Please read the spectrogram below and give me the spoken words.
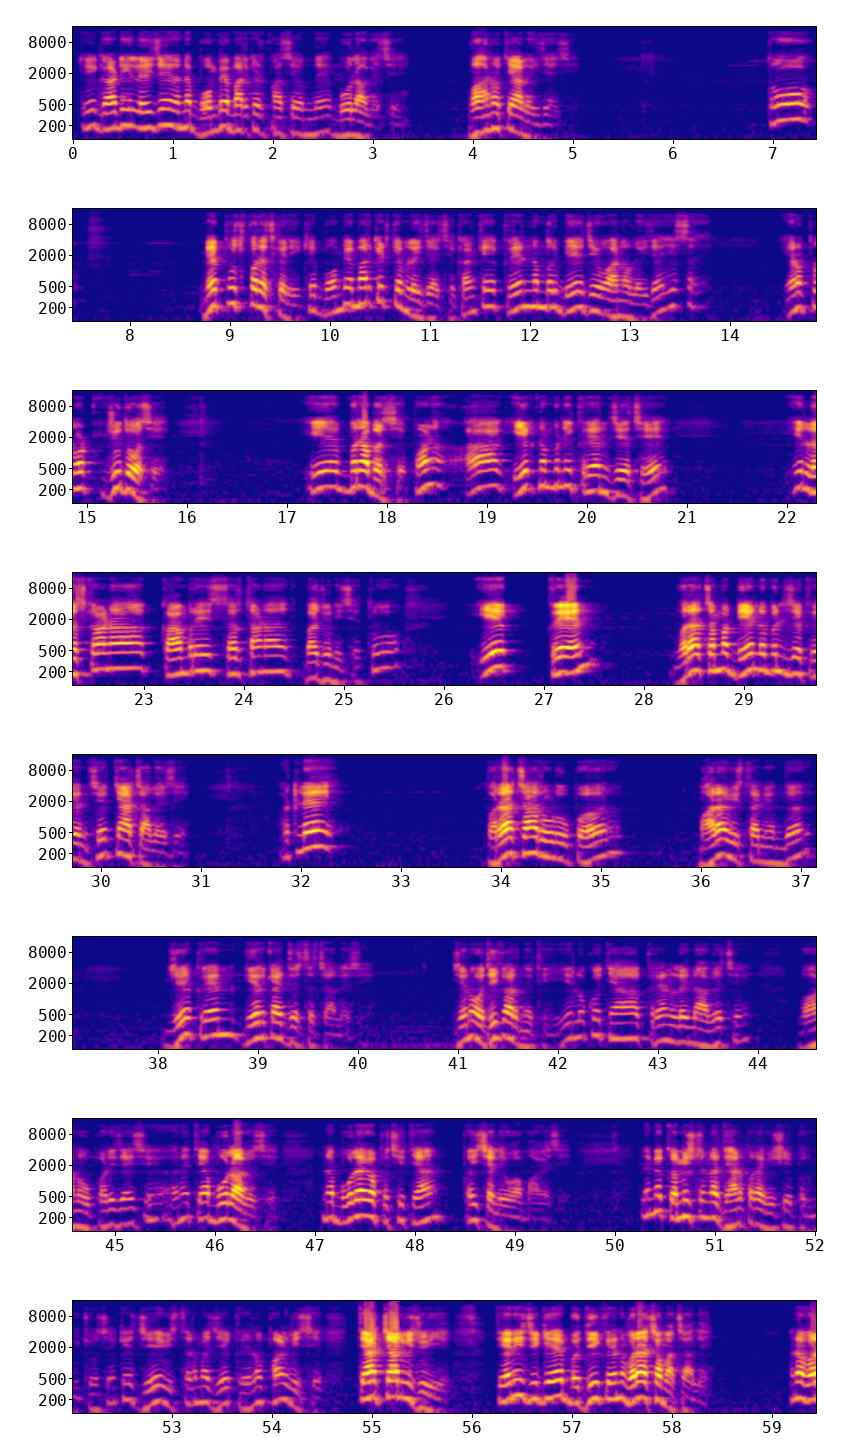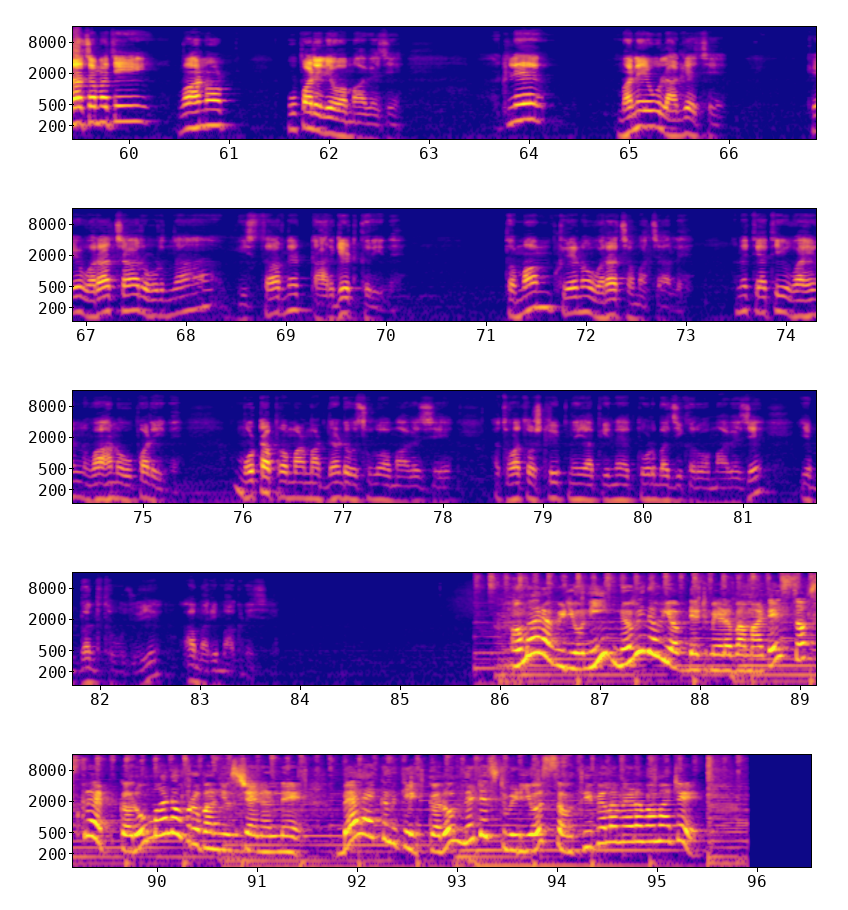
તો એ ગાડી લઈ જાય અને બોમ્બે માર્કેટ પાસે અમને બોલાવે છે. વાહનો ત્યાં લઈ જાય છે. તો મેં પૂછપરછ કરી કે બોમ્બે માર્કેટ કેમ લઈ જાય છે? કારણ કે ક્રેન નંબર બે જે વાહનો લઈ જાય એ એનો પ્લોટ જુદો છે. એ બરાબર છે. પણ આ એક નંબરની ક્રેન જે છે, એ લસકાણા, કામરેજ, સરથાણા બાજુની છે. તો એ ક્રેન વરાછામાં બે નંબરની જે ક્રેન છે, ત્યાં ચાલે છે. એટલે વરાછા રોડ ઉપર, મારા વિસ્તારની અંદર, જે ક્રેન ગેરકાયદેસર ચાલે છે. જેનો અધિકાર નથી. એ લોકો ત્યાં ક્રેન લઈને આવે છે. વાહનો ઉપાડી જાય છે અને ત્યાં બોલાવે છે. અને બોલાવ્યા પછી ત્યાં પૈસા લેવામાં આવે છે. એટલે મેં કમિશનરના ધ્યાન પર આ વિષય પર મૂક્યો છે કે જે વિસ્તારમાં જે ક્રેનો ફાળવી છે, ત્યાં ચાલવી જોઈએ. તેની જગ્યાએ બધી ક્રેન વરાછામાં ચાલે. અને વરાછામાંથી વાહનો ઉપાડી લેવામાં આવે છે. એટલે મને એવું લાગે છે કે વરાછા રોડના વિસ્તારને ટાર્ગેટ કરીને તમામ ક્રેનો વરાછામાં ચાલે. અને ત્યાંથી વાહન, વાહનો ઉપાડીને મોટા પ્રમાણમાં દંડ વસૂલવામાં આવે છે અથવા તો સ્લીપ નહીં આપીને તોડબાજી કરવામાં આવે છે, એ બંધ થવું જોઈએ. આ મારી માગણી છે. અમારા વિડીયોની નવી નવી અપડેટ મેળવવા માટે સબસ્ક્રાઇબ કરો માનવ પ્રભા ન્યૂઝ ચેનલને. બેલ આઇકન ક્લિક કરો લેટેસ્ટ વીડિયો સૌથી પહેલા મેળવવા માટે.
